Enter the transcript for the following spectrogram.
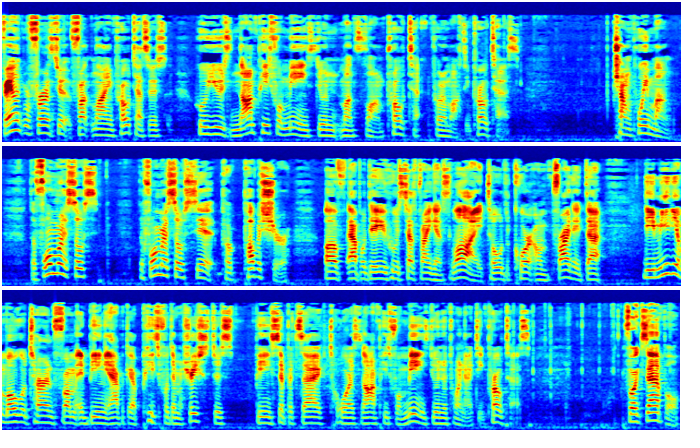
Violent refers to frontline protesters who used non-peaceful means during months-long protest, pro-democracy protests. Chan Pui-man, the former associate, the former associate publisher of Apple Daily who is testifying against Lai, told the court on Friday that the media mogul turned from it being an advocate of peaceful demonstrations to being sympathetic towards non-peaceful means during the 2019 protests. For example,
